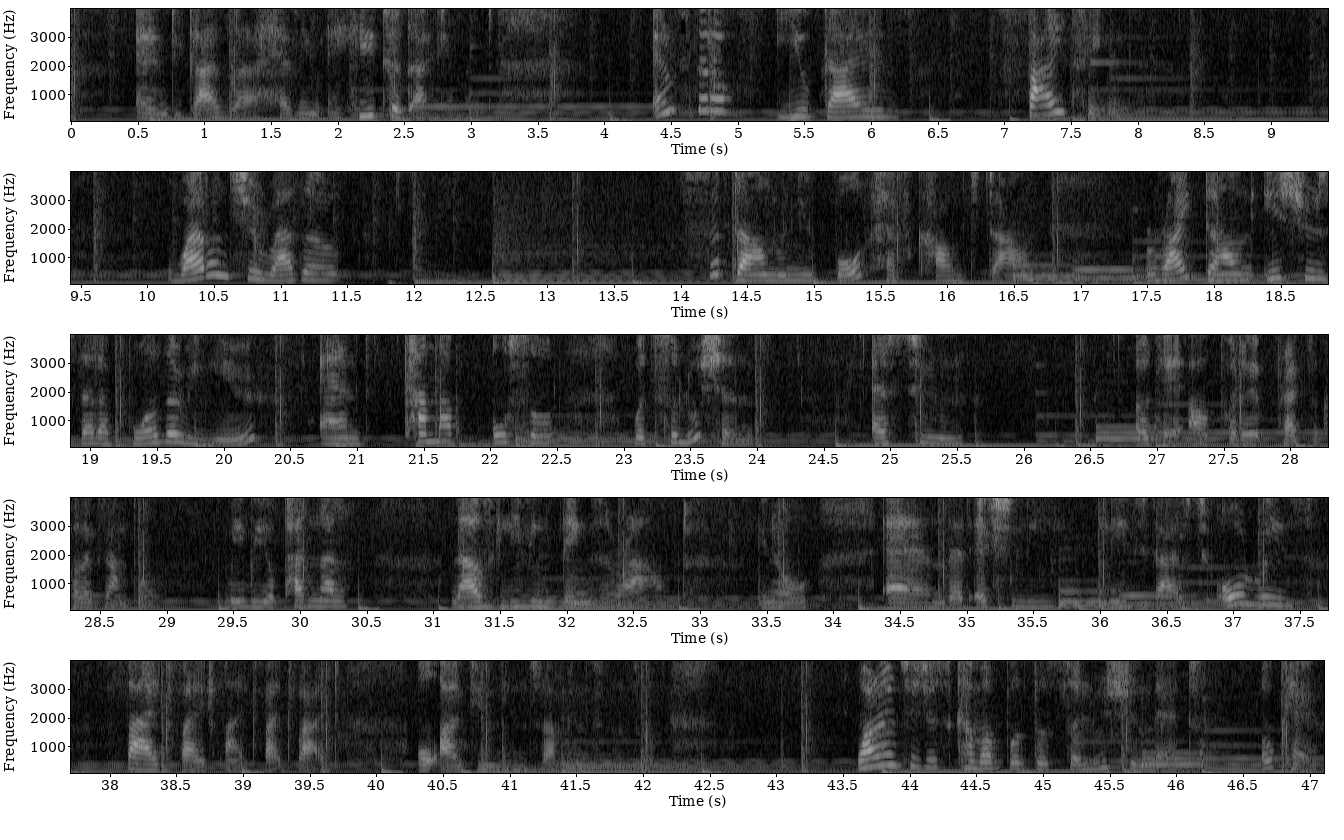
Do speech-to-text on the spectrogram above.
and you guys are having a heated argument, instead of you guys fighting, why don't you rather sit down when you both have calmed down, write down issues that are bothering you, and come up also with solutions as to okay, I'll put a practical example. Maybe your partner loves leaving things around, you know, and that actually leads you guys to always fight, fight, fight, fight, fight, or argue in some instances. Why don't you just come up with a solution that, okay,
